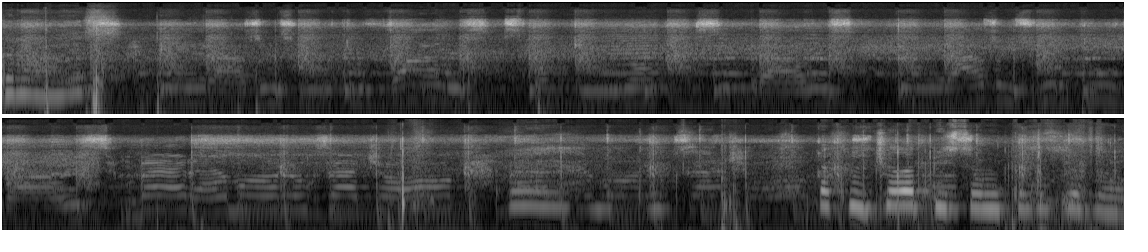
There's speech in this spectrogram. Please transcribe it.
Збирались. Я включила пісеньку, давай.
